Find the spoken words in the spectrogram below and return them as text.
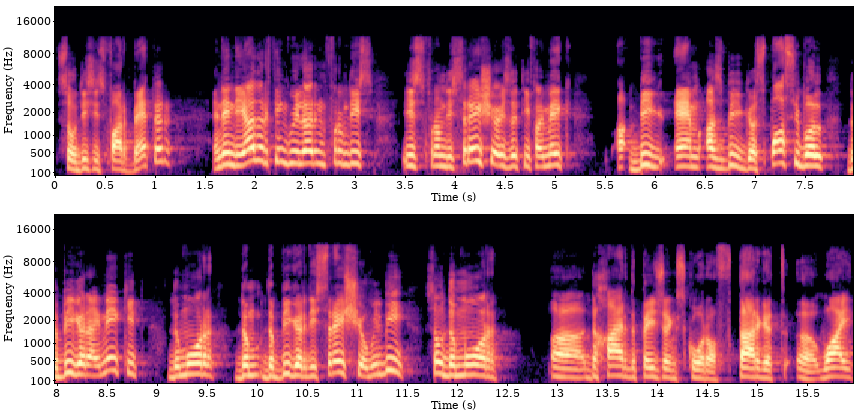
So this is far better. And then the other thing we learned from this is from this ratio is that if I make big M as big as possible, the bigger I make it, the more the, the bigger this ratio will be. So the more uh, the higher the PageRank score of target uh, Y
